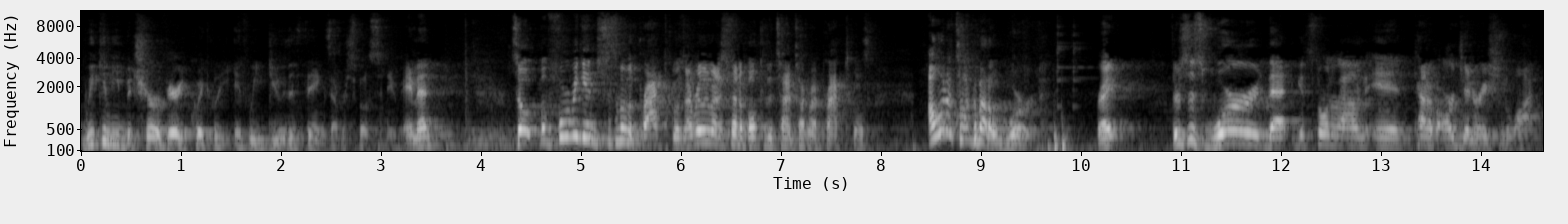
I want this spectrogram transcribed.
we can be mature very quickly if we do the things that we're supposed to do. Amen? So before we get into some of the practicals, I really want to spend a bulk of the time talking about practicals. I want to talk about a word, right? There's this word that gets thrown around in kind of our generation a lot,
